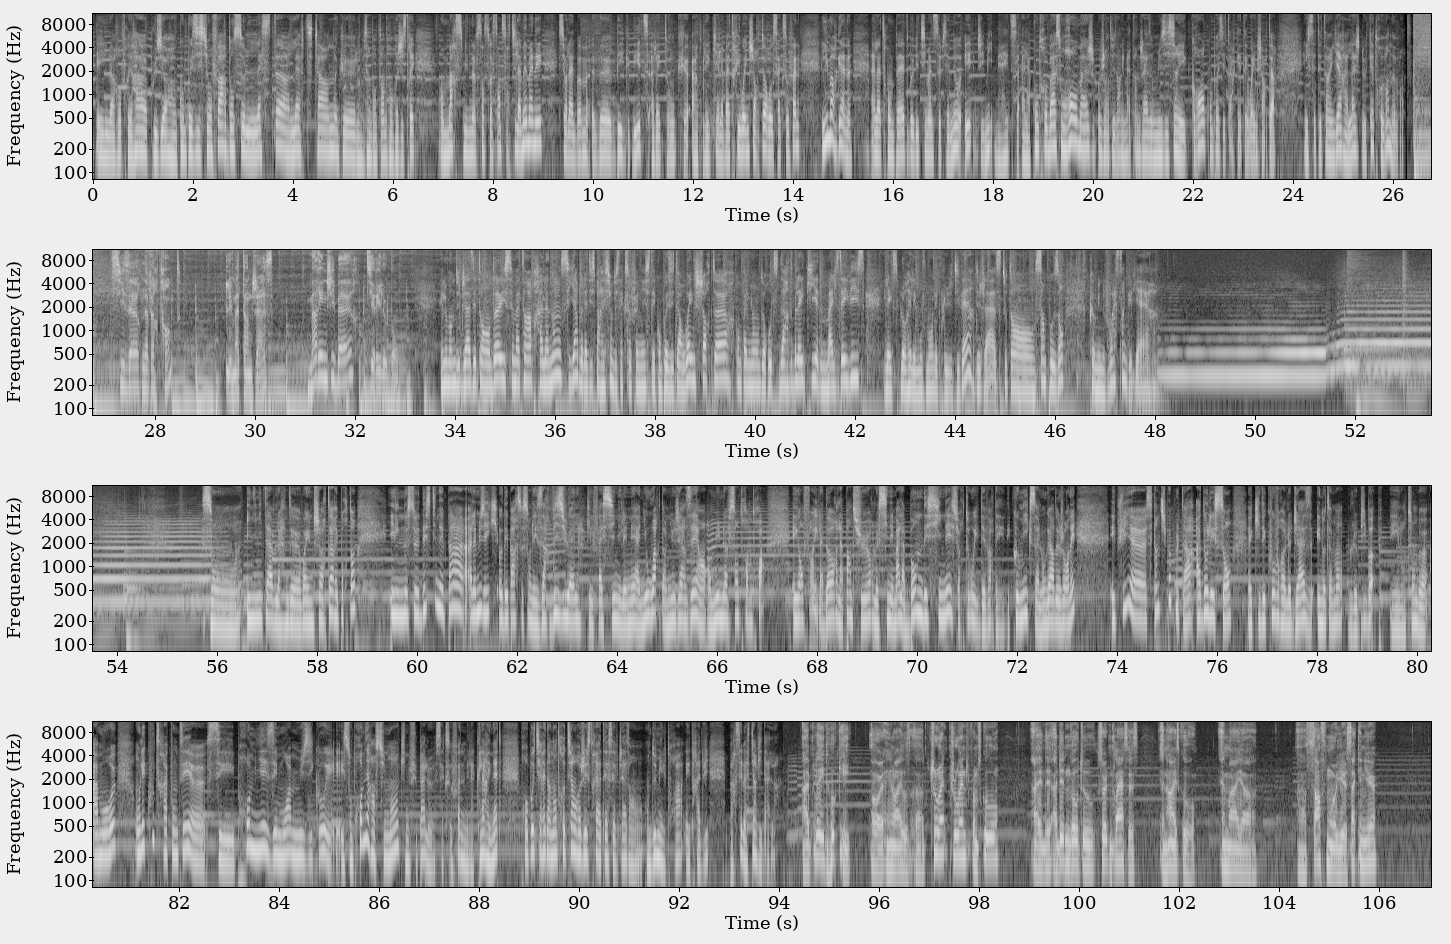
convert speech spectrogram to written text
et il leur offrira plusieurs compositions phares dont ce Lester Left Town que l'on vient d'entendre enregistrer en mars 1960, sorti la même année sur l'album The Big Beat avec donc Art Blakey à la batterie, Wayne Shorter au saxophone, Lee Morgan à la trompette, Bobby Timmons au piano et Jimmy Merritt à la contrebasse. On rend hommage aujourd'hui dans les matins de jazz au musicien et grand compositeur qui était Wayne Shorter. Il s'est éteint hier à l'âge de 89 ans. 6h, 9h30, les matins de jazz. Marine Gibert, Thierry Lebon. Et le monde du jazz est en deuil ce matin après l'annonce hier de la disparition du saxophoniste et compositeur Wayne Shorter, compagnon de roots d'Art Blakey et de Miles Davis. Il a exploré les mouvements les plus divers du jazz tout en s'imposant comme une voix singulière. Son inimitable de Wayne Shorter et pourtant il ne se destinait pas à la musique. Au départ, ce sont les arts visuels qu'il fascine. Il est né à Newark, dans le New Jersey, en, 1933. Et enfant, il adore la peinture, le cinéma, la bande dessinée surtout. Il dévore des comics à longueur de journée. Et puis, euh, c'est un petit peu plus tard, adolescent, euh, qui découvre le jazz et notamment le bebop. Et il en tombe amoureux. On l'écoute raconter euh, ses premiers émois musicaux et, son premier instrument, qui ne fut pas le saxophone mais la clarinette. Propos tirés d'un entretien enregistré à TSF Jazz en, 2003 et traduit par Sébastien Vidal. I played hooky, or you know, I was a truant, truant from school. I, I didn't go to certain classes in high school. In my uh, uh, sophomore year, second year,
